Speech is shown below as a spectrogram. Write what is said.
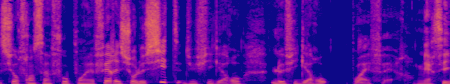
sur franceinfo.fr et sur le site du Figaro, lefigaro.fr. Merci.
